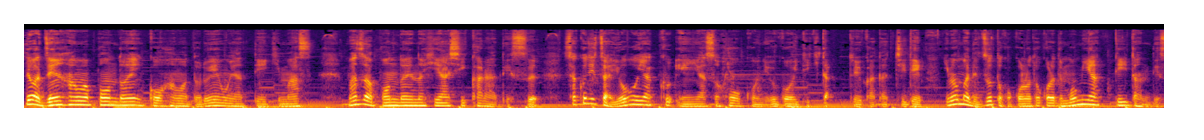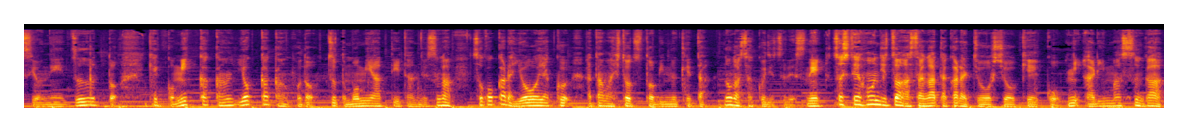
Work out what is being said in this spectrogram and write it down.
では前半はポンド円、後半はドル円をやっていきます。まずはポンド円の冷やしからです。昨日はようやく円安方向に動いてきたという形で、今までずっとここのところで揉み合っていたんですよね。ずっと結構3日間、4日間ほどずっと揉み合っていたんですが、そこからようやく頭一つ飛び抜けたのが昨日ですね。そして本日は朝方から上昇傾向にありますが、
